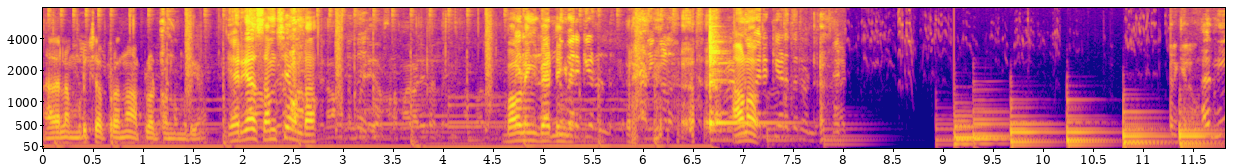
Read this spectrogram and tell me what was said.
அதெல்லாம் முடிச்ச அப்புறம் தான் அப்லோட் பண்ண முடியும் யாருக்காவது சம்சயம் உண்டா ബൗളിംഗ് ബാറ്റിംഗ് ആണോ നീ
